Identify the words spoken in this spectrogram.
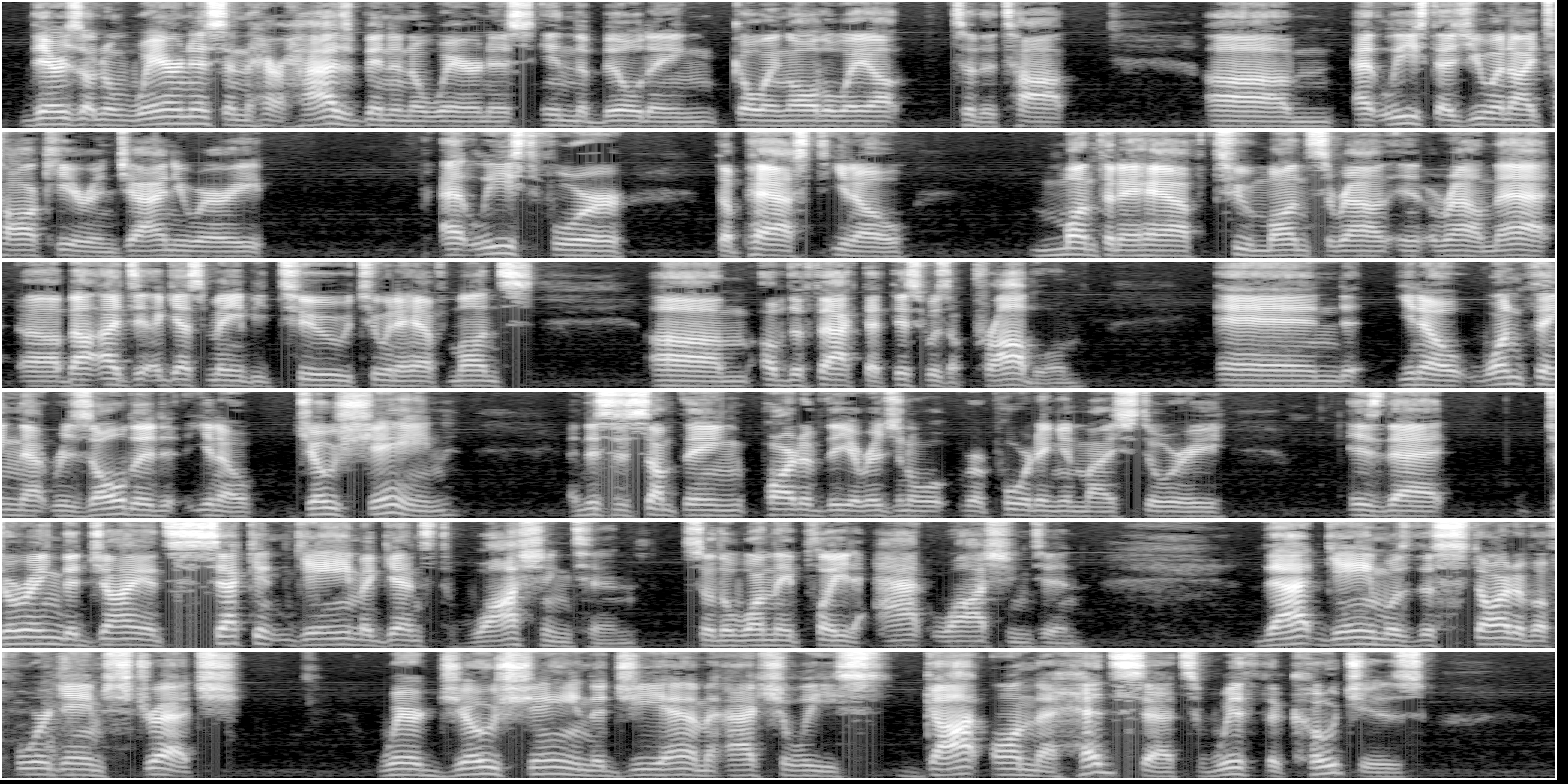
there's an awareness, and there has been an awareness in the building going all the way up to the top. Um, at least as you and I talk here in January, at least for the past, you know, month and a half, two months around around that. Uh, about I, I, guess maybe two two and a half months um, of the fact that this was a problem. And you know, one thing that resulted, you know, Joe Schoen, and this is something part of the original reporting in my story, is that during the Giants' second game against Washington, so the one they played at Washington, that game was the start of a four game stretch where Joe Schoen, the GM, actually got on the headsets with the coaches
